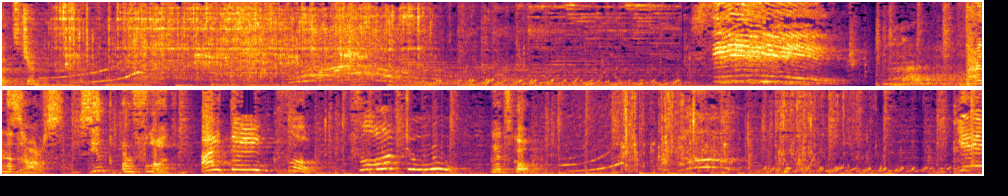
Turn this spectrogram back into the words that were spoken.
Let's check. Dinosaurs, sink or float? I think float. Float too. Let's go. Yay!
